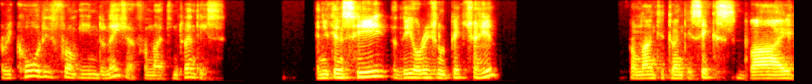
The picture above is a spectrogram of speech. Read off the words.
recorded from Indonesia from 1920s. And you can see the original picture here from 1926 by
